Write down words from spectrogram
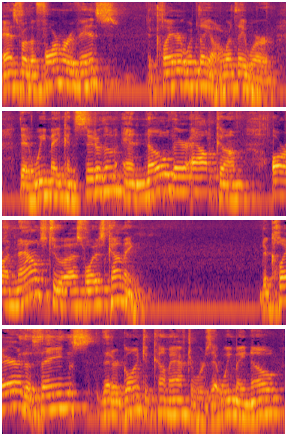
As for the former events, declare what they are, what they were that we may consider them and know their outcome or announce to us what is coming. Declare the things that are going to come afterwards, that we may know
